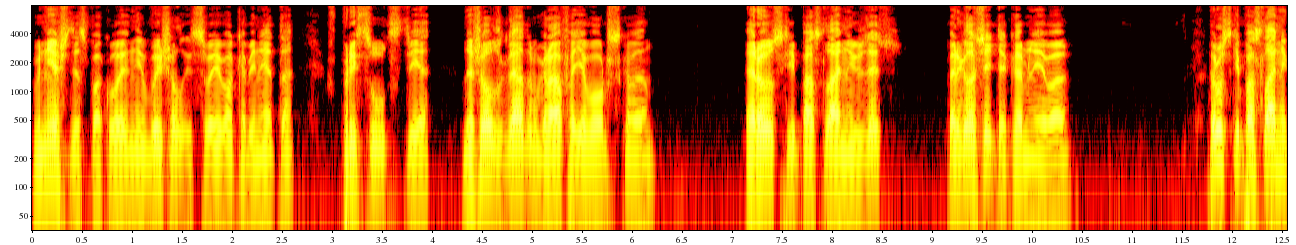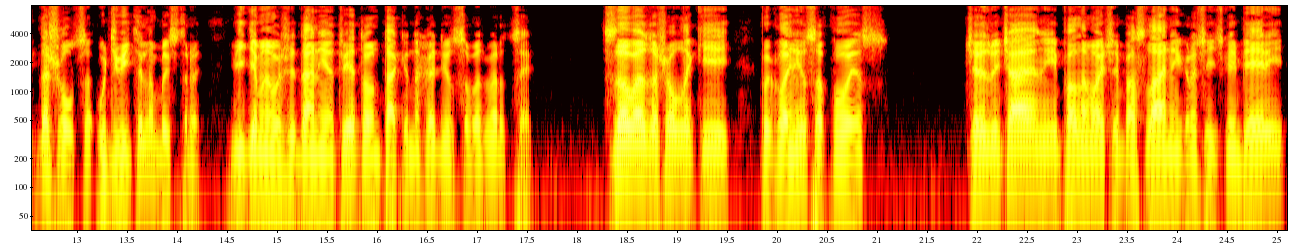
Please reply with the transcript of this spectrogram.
внешне спокойный, вышел из своего кабинета в присутствие, нашел взглядом графа Яворского. «Русский посланник здесь? Пригласите ко мне его». Русский посланник нашелся удивительно быстро. Видимо, в ожидании ответа он так и находился во дворце. Снова зашел лакей, поклонился в пояс. Чрезвычайный полномочный посланник Российской империи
